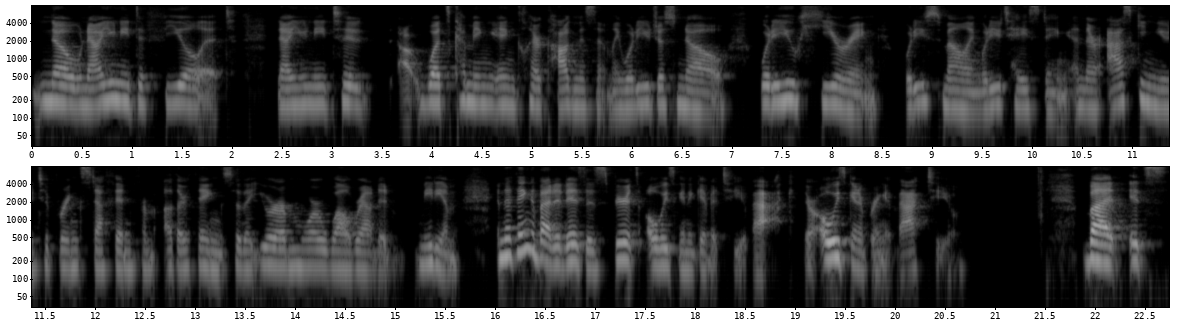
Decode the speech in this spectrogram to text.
no now you need to feel it now you need to uh, what's coming in claircognizantly? What do you just know? What are you hearing? What are you smelling? What are you tasting? And they're asking you to bring stuff in from other things so that you're a more well-rounded medium. And the thing about it is is spirit's always going to give it to you back. They're always going to bring it back to you. But it's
